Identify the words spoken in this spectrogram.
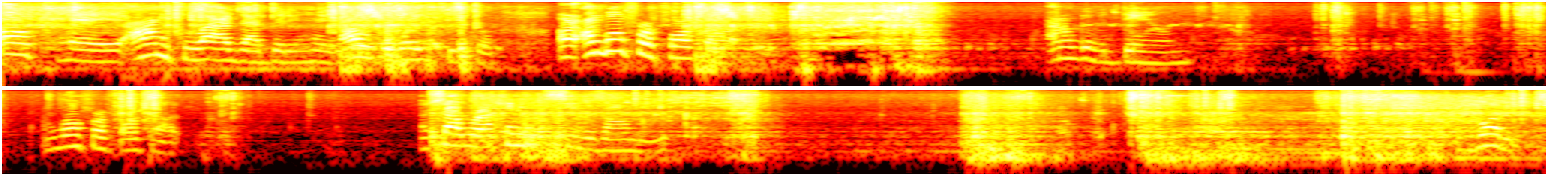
Okay, I'm glad that didn't hit. That was way too close. Alright, I'm going for a far shot. I don't give a damn. I'm going for a far shot. A shot where I can't even see the zombies. Buddy.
